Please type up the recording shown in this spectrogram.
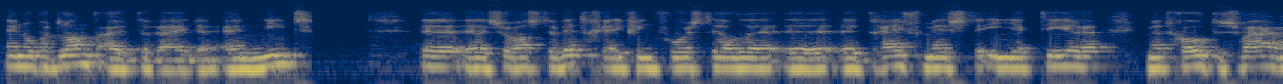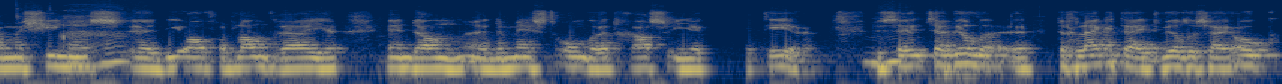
en op het land uit te rijden en niet zoals de wetgeving voorstelde, uh, drijfmest te injecteren met grote zware machines die over het land rijden en dan de mest onder het gras injecteren. Dus zij, zij wilde, tegelijkertijd wilden zij ook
